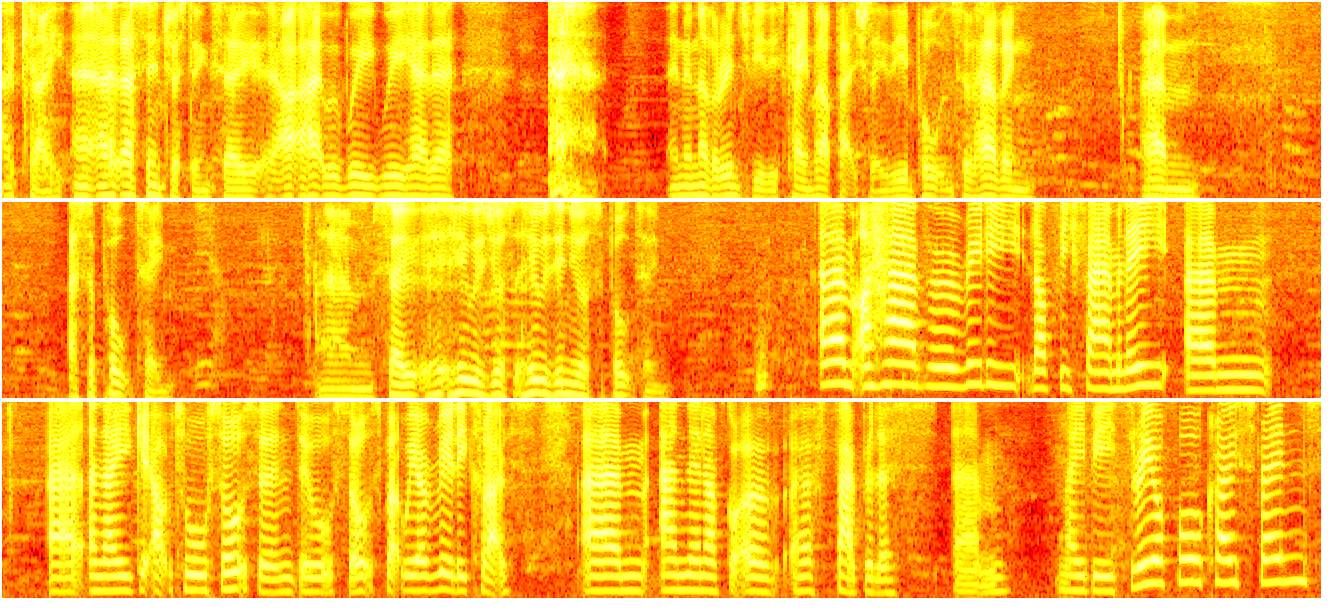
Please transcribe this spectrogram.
Okay, uh, uh, that's interesting. So I, I, we we had a in another interview. This came up actually the importance of having um, a support team. Um, so who was your who was in your support team? Um, I have a really lovely family, um, uh, and they get up to all sorts and do all sorts, but we are really close. Um, and then I've got a, a fabulous, um, maybe three or four close friends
